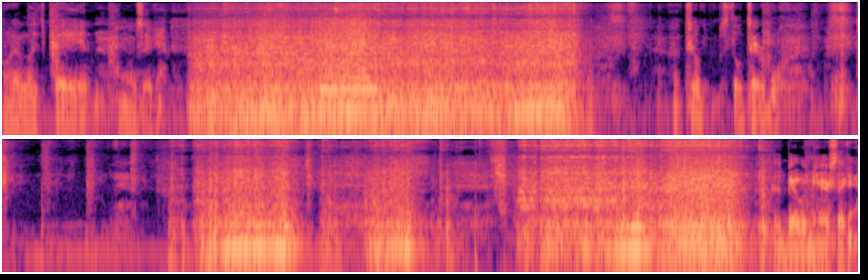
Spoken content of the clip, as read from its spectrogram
well, that light's bad. Hang on a second. It's still, still terrible. Just bear with me here a second.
